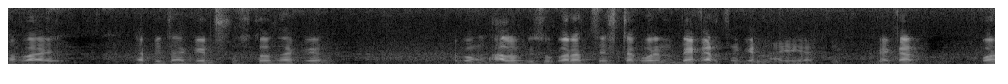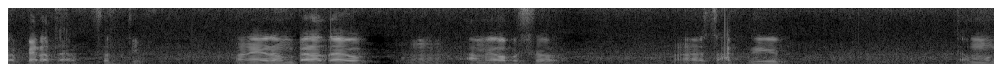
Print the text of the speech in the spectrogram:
সবাই হ্যাপি থাকেন, সুস্থ থাকেন এবং ভালো কিছু করার চেষ্টা করেন, বেকার থেকে না এই আর কি। বেকার প্যারাদায়ক, সত্যি। মানে এরম প্যারাদায়ক আমি অবশ্য চাকরি তেমন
